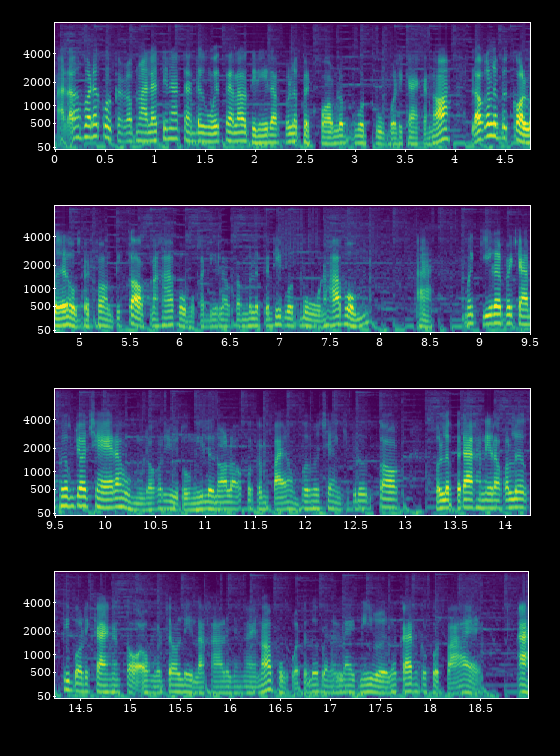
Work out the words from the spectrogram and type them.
อะแล้วก็พอได้กดกลับมาแล้วที่หน้าต่างของเว็บไซต์เราทีนี้เราก็เลือกแพลตฟอร์มแล้วบทหมู่บริการกันเนาะเราก็เลยไปก่อนเลยผมแพลตฟอร์ม TikTok นะครับผมคันนี้เราก็มาเลือกกันที่บทหมู่นะครับผมอะเมื่อกี้เราเป็นการเพิ่มยอดแชร์นะผมเราก็อยู่ตรงนี้เลยเนาะเรากดกันไปผมเพิ่มยอดแชร์คลิปวิดีโอตอกพอเลือกไปได้ครั้นี้เราก็เลือกที่บริการกันต่อผมจะเอาเลทราคาอะไรยังไงเนาะผมก็จะเลือกเป็นอันแรกนี้เลยแล้วกันก็กดไปอะ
